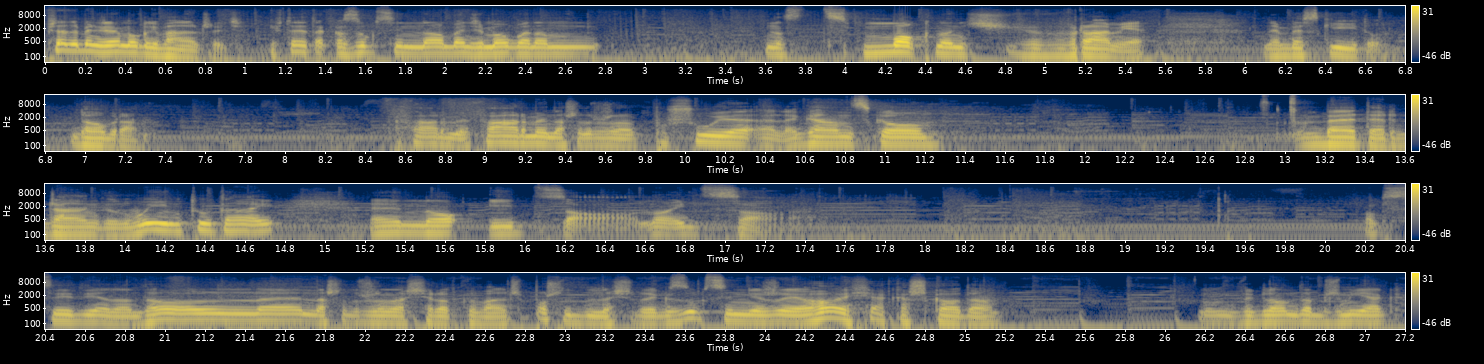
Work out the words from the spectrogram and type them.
I wtedy będziemy mogli walczyć. I wtedy taka Zuxin, no, będzie mogła nam nas smoknąć w ramię. Bez kitu. Dobra. Farmy, farmy, nasza drużyna puszuje elegancko. Better Jungle Win tutaj. E, No i co? No i co? Obsydia na dole, nasza drużyna na środku walczy. Poszedłbym na środek, Zuxin nie żyje. Oj, jaka szkoda. No, Wygląda, brzmi jak...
